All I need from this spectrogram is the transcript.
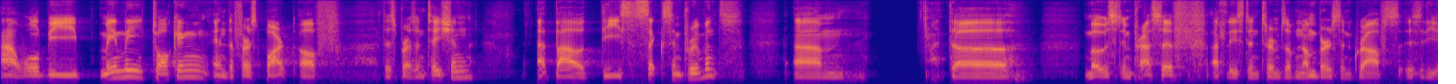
I will be mainly talking in the first part of this presentation about these six improvements. Um, the most impressive, at least in terms of numbers and graphs, is the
